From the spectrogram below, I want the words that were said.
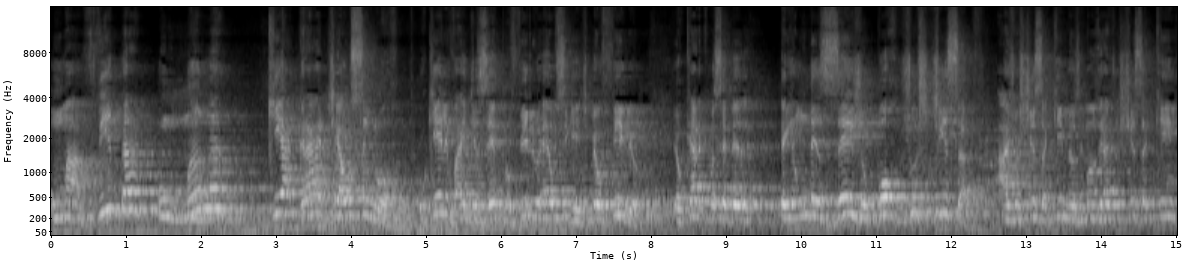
uma vida humana que agrade ao Senhor. O que ele vai dizer para o filho é o seguinte: meu filho, eu quero que você tenha um desejo por justiça. A justiça aqui, meus irmãos, é a justiça que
